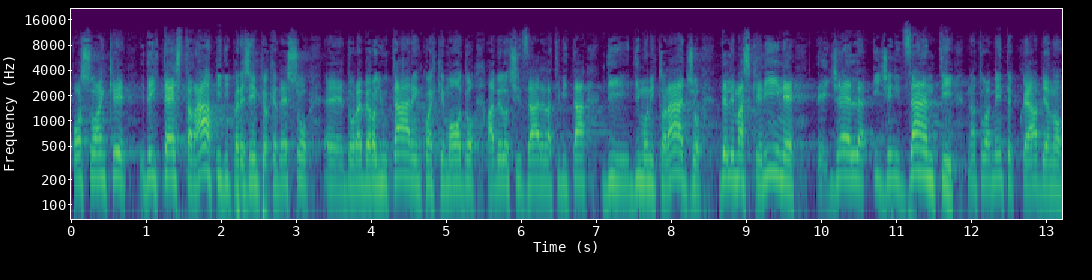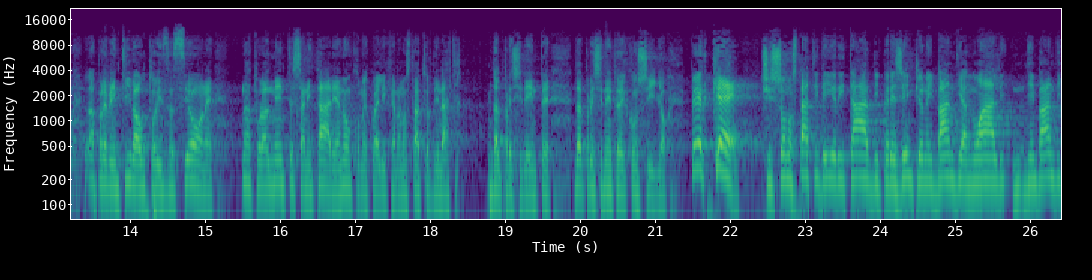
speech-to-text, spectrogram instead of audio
posso anche dei test rapidi, per esempio, che adesso eh, dovrebbero aiutare in qualche modo a velocizzare l'attività di, di monitoraggio, delle mascherine, dei gel igienizzanti, naturalmente che abbiano la preventiva autorizzazione, naturalmente sanitaria, non come quelli che erano stati ordinati dal Presidente, dal Presidente del Consiglio. Perché ci sono stati dei ritardi, per esempio, nei bandi annuali, nei bandi,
